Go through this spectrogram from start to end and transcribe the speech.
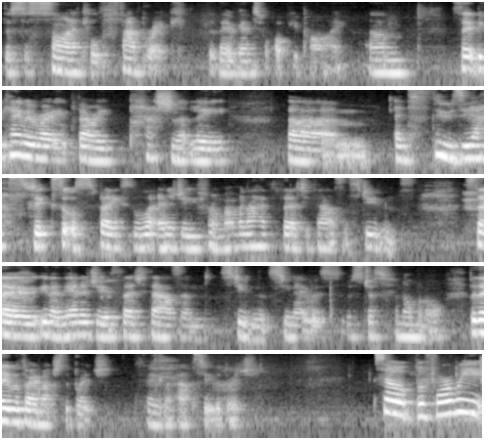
the societal fabric that they were going to occupy. Um, so it became a very, very passionately um, enthusiastic sort of space all that energy from. I mean, I had 30,000 students. So, you know, the energy of 30,000 students, you know, was, was just phenomenal. But they were very much the bridge. They were absolutely the bridge. So, before we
